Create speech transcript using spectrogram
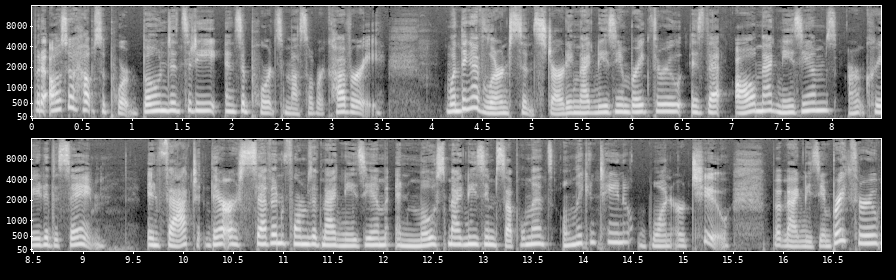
but it also helps support bone density and supports muscle recovery. One thing I've learned since starting Magnesium Breakthrough is that all magnesiums aren't created the same. In fact, there are seven forms of magnesium, and most magnesium supplements only contain one or two, but Magnesium Breakthrough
